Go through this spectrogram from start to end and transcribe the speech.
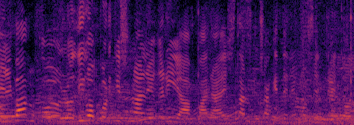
el banco, lo digo porque es una alegría para esta lucha que tenemos entre todos.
